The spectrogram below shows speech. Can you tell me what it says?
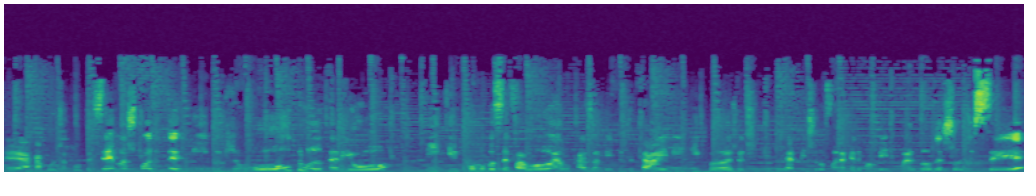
é, acabou de acontecer, mas pode ter vindo de um outro anterior, e que, como você falou, é um casamento de time e budget, que de repente não foi naquele momento, mas não deixou de ser.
